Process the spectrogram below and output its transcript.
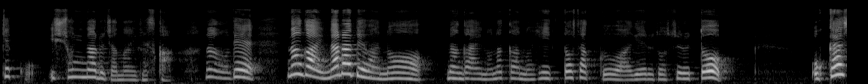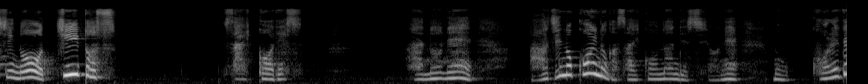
結構一緒になるじゃないですか。なので、長井ならではの長井の中のヒット作を挙げるとすると、お菓子のチートス。最高です。あのね、味の濃いのが最高なんですよね。もうこれで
